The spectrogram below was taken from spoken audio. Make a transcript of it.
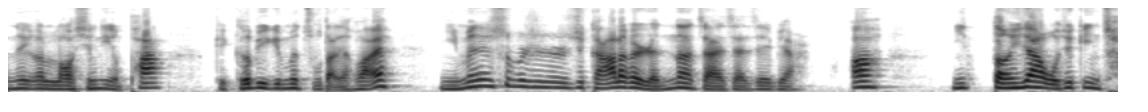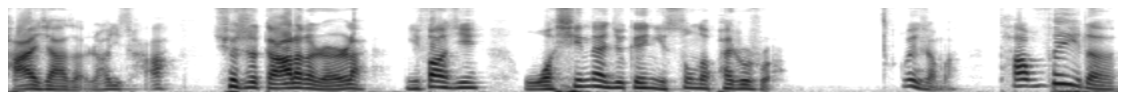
那个老刑警，啪，给隔壁给你们组打电话。哎，你们是不是去嘎了个人呢？在在这边啊？你等一下，我去给你查一下子。然后一查，确实嘎了个人了。你放心，我现在就给你送到派出所。为什么？他为了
